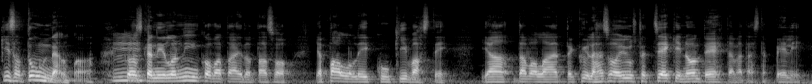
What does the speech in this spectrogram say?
kisatunnelmaa, mm. koska niillä on niin kova taitotaso ja pallo liikkuu kivasti. Ja tavallaan, että kyllähän se on just, että sekin on tehtävä tästä peli,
